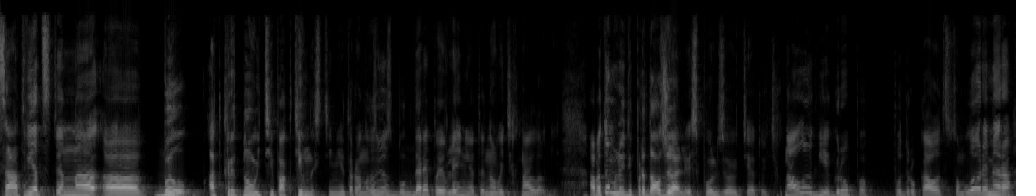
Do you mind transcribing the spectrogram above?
Соответственно, э, был открыт новый тип активности нейтронных звезд благодаря появлению этой новой технологии. А потом люди продолжали использовать эту технологию. Группа под руководством Лоримера,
